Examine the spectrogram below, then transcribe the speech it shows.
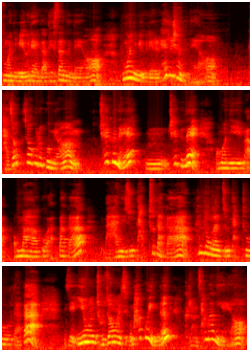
부모님이 의뢰가 됐었는데요. 부모님이 의뢰를 해주셨는데요. 가정적으로 보면 최근에 음, 최근에 어머님, 아, 엄마하고 아빠가 많이 좀 다투다가 한동안 좀 다투다가 이제 이혼 조정을 지금 하고 있는 그런 상황이에요.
